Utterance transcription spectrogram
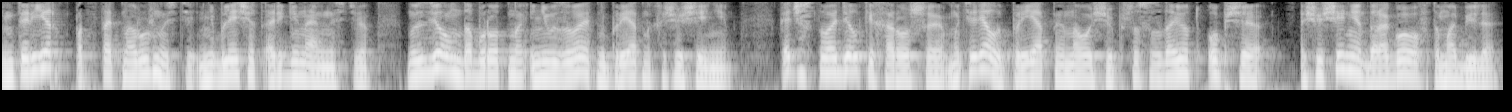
Интерьер под стать наружности не блещет оригинальностью, но сделан добротно и не вызывает неприятных ощущений. Качество отделки хорошее, материалы приятные на ощупь, что создает общее ощущение дорогого автомобиля.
